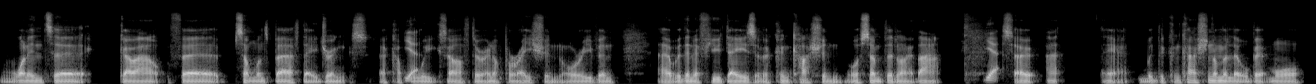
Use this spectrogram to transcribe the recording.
wanting to go out for someone's birthday drinks a couple yeah. of weeks after an operation or even uh, within a few days of a concussion or something like that. Yeah. So, uh, yeah, with the concussion, I'm a little bit more,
